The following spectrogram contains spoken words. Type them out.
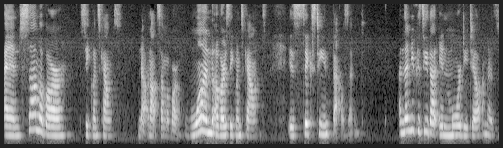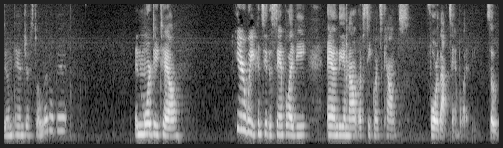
And some of our sequence counts, no, not some of our, one of our sequence counts is 16,000. And then you can see that in more detail. I'm going to zoom in just a little bit. In more detail, here where you can see the sample ID and the amount of sequence counts for that sample ID. So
